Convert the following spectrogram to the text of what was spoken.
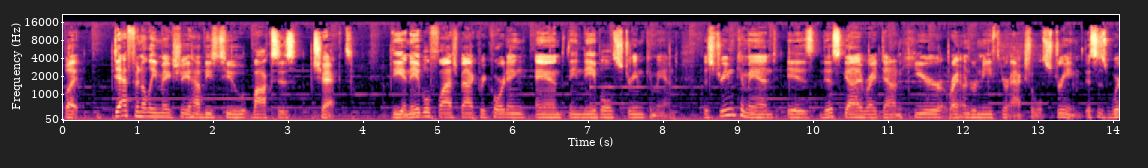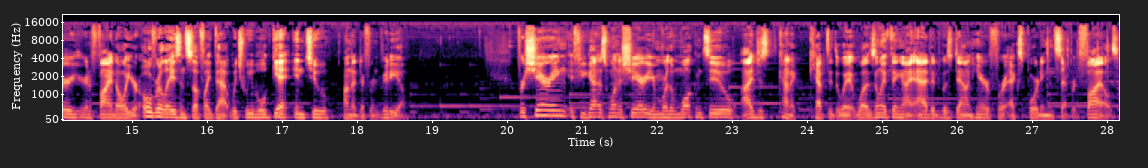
But definitely make sure you have these two boxes checked the enable flashback recording and the enable stream command. The stream command is this guy right down here, right underneath your actual stream. This is where you're going to find all your overlays and stuff like that, which we will get into on a different video. For sharing, if you guys want to share, you're more than welcome to. I just kind of kept it the way it was. The only thing I added was down here for exporting in separate files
